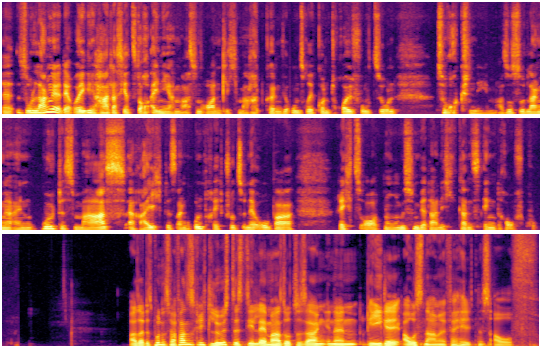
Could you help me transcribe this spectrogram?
Äh, solange der EuGH das jetzt doch einigermaßen ordentlich macht, können wir unsere Kontrollfunktion zurücknehmen. Also solange ein gutes Maß erreicht ist, ein Grundrechtsschutz in der Europarechtsordnung, müssen wir da nicht ganz eng drauf gucken. Also das Bundesverfassungsgericht löst das Dilemma sozusagen in ein Regel-Ausnahme-Verhältnis auf.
